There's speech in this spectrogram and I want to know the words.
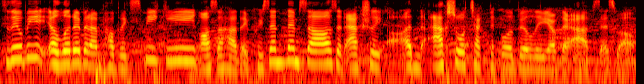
so there'll be a little bit on public speaking, also how they present themselves, and actually an actual technical ability of their apps as well.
